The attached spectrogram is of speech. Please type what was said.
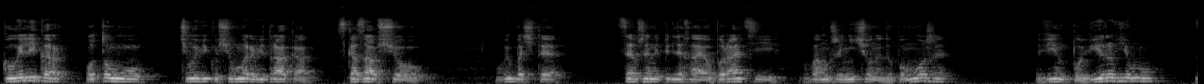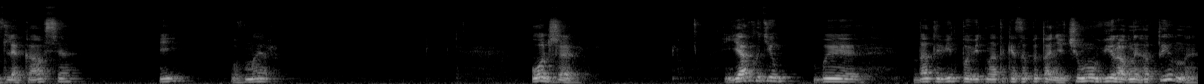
Коли лікар отому чоловіку, що вмер від рака, сказав, що вибачте, це вже не підлягає операції, вам вже нічого не допоможе, він повірив йому, злякався і вмер. Отже, я хотів би дати відповідь на таке запитання, чому віра в негативне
